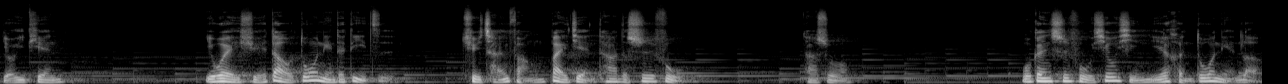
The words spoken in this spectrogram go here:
有一天，一位学道多年的弟子去禅房拜见他的师父。他说：“我跟师父修行也很多年了，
